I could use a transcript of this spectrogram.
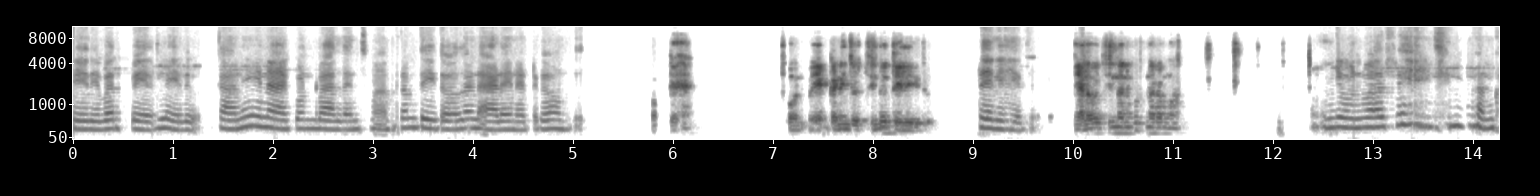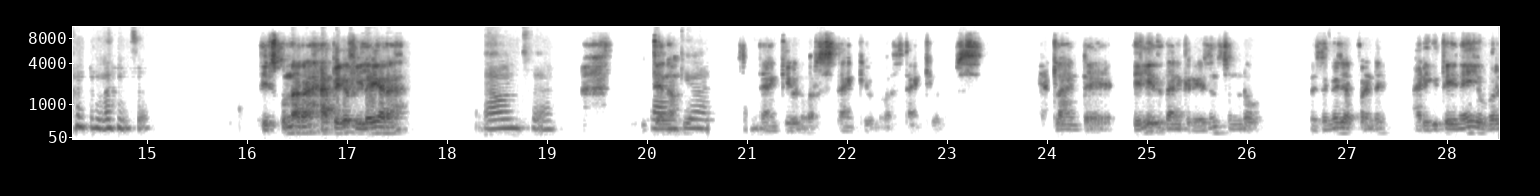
లేదు ఎవరి పేరు లేదు. కానీ నా అకౌంట్ బ్యాలెన్స్ మాత్రం త్రీ థౌజండ్ యాడ్ అయినట్టుగా ఉంది. ఓకే. ఫోన్ ఎక్కడి నుంచి వచ్చిందో తెలియదు తెలియదు ఎలా వచ్చింది అనుకుంటున్నారమ్మా యూనివర్సిటీ అనుకుంటున్నాను సార్. తీసుకున్నారా? హ్యాపీగా ఫీల్ అయ్యారా? అవును sir. Thank you thank you universe thank you universe thank you universe. ఎట్లా అంటే తెలియదు దానికి రీజన్స్ ఉండవు. నిజంగా చెప్పండి. అడిగితేనే ఇవ్వరు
